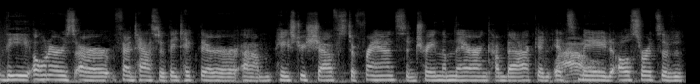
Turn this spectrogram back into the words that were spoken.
the owners are fantastic. They take their um, pastry chefs to France and train them there and come back, and wow. it's made all sorts of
